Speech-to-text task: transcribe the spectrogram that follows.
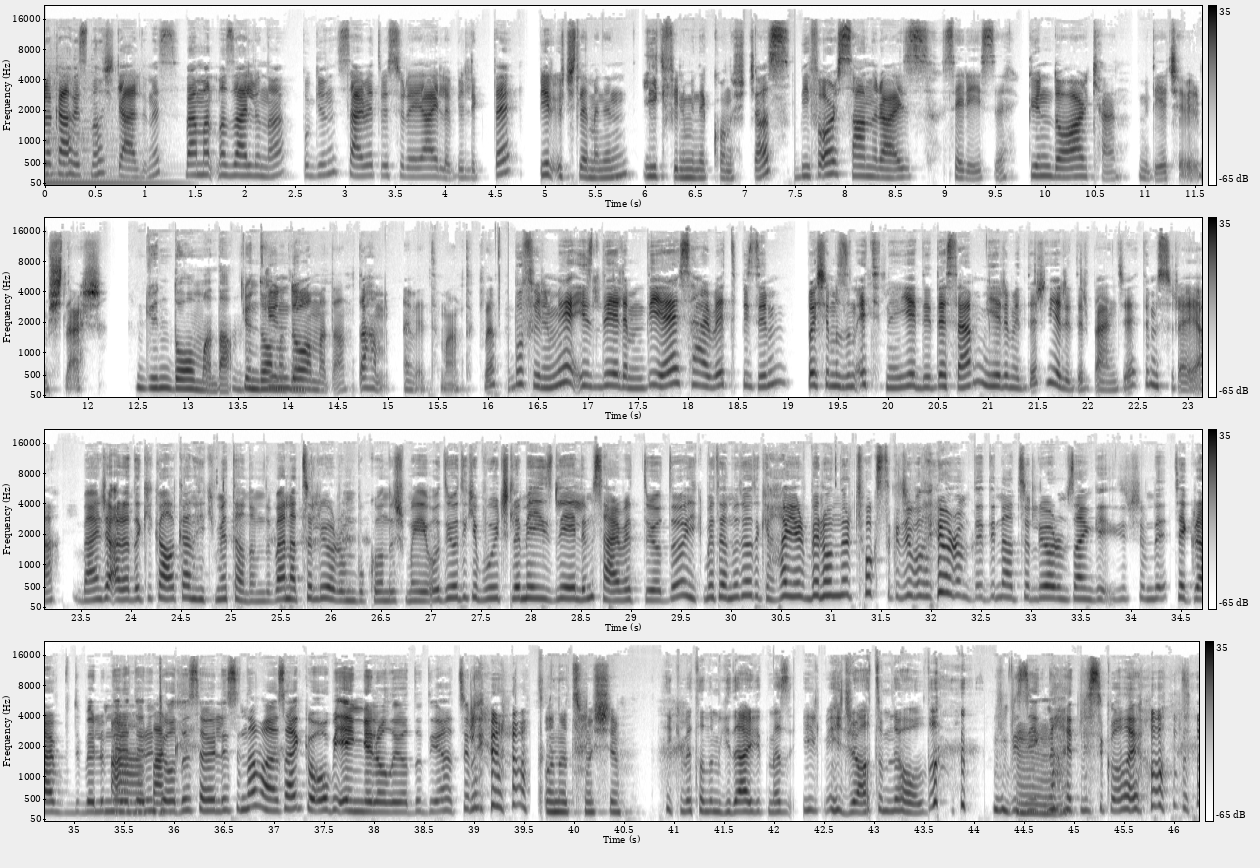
Fidora Kahvesi'ne hoş geldiniz. Ben Matmazel Luna. Bugün Servet ve Süreyya ile birlikte bir üçlemenin ilk filmini konuşacağız. Before Sunrise serisi. Gün doğarken mi diye çevirmişler. Gün doğmadan. Gün doğmadan. Gün doğmadan. Daha evet mantıklı. Bu filmi izleyelim diye Servet bizim başımızın etini yedi desem yeri midir? Yeridir bence. Değil mi Süreyya? Bence aradaki kalkan Hikmet Hanım'dı. Ben hatırlıyorum bu konuşmayı. O diyordu ki bu üçlemeyi izleyelim. Servet diyordu. Hikmet Hanım diyordu ki hayır ben onları çok sıkıcı buluyorum dediğini hatırlıyorum. Sanki şimdi tekrar bölümlere Aa, dönünce bak. o da söylesin ama sanki o bir engel oluyordu diye hatırlıyorum. Unutmuşum. Hikmet Hanım gider gitmez ilk icraatım ne oldu? Bizi hmm. ikna etmesi kolay oldu.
